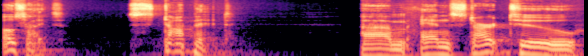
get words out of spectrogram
Both sides. Stop it. Um, and start to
